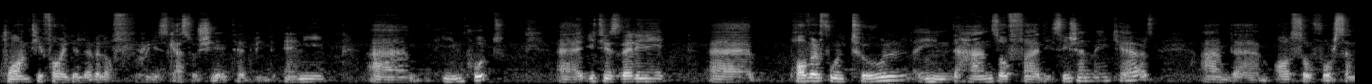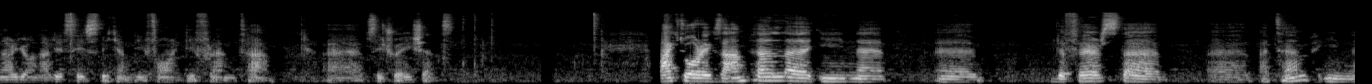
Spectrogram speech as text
quantify the level of risk associated with any um, input. Uh, it is very powerful tool in the hands of decision makers and um, also for scenario analysis we can define different uh, uh, situations. Back to our example uh, in uh, uh, the first uh, attempt in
